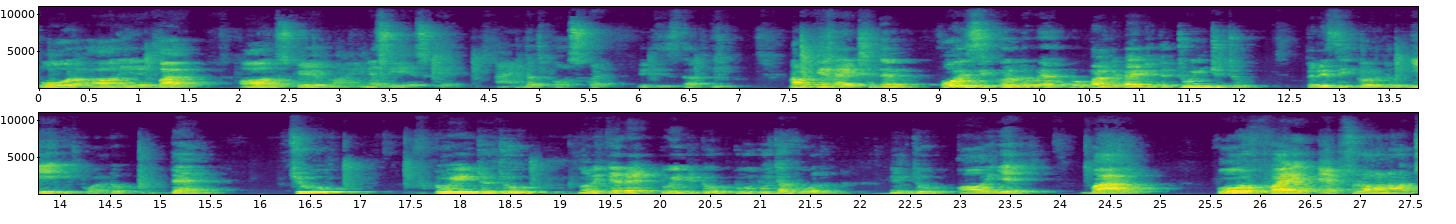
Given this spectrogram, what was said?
4 ra by r square minus a square and r square. It is the e. Now we can write then 4 is equal to we have to multiply with 2 into 2. That is equal to e equal to then q 2 into 2. Now we can write 2 into 2. 2 to the 4 into RA by 4 5 epsilon naught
